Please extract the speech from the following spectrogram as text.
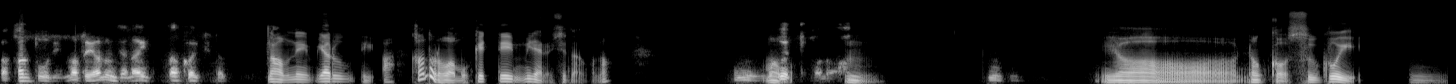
あ関東でまたやるんじゃないの？なんか言ってた。あね、やるっていう。あ、関東の方はもう決定みたいなのしてたのかな？うん。まあどうやったかな？うん。うん。いやー、なんかすごい、うん。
